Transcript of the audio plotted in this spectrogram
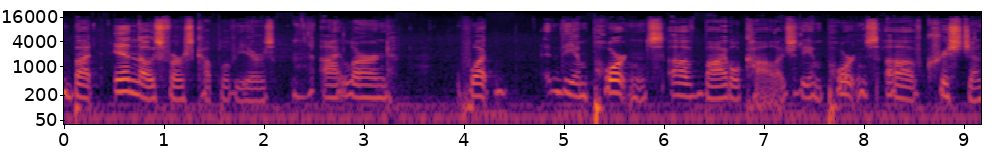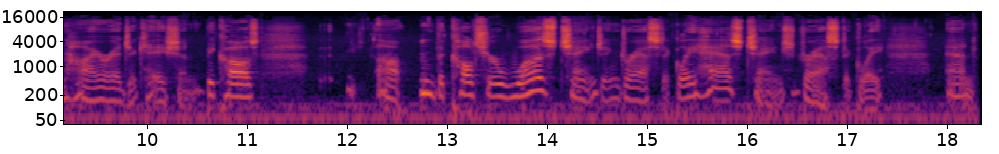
But in those first couple of years, I learned what the importance of Bible college, the importance of Christian higher education, because uh, the culture was changing drastically, has changed drastically, and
